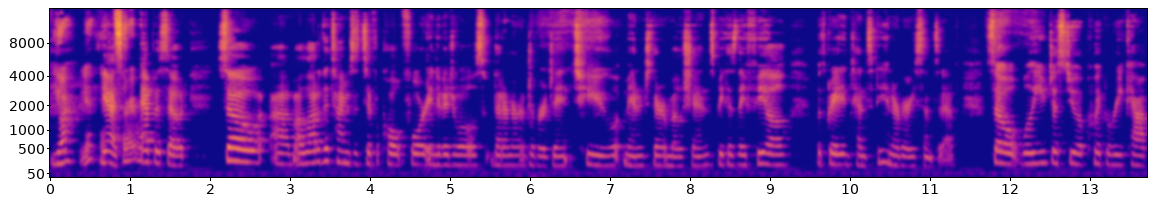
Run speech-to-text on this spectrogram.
You are? Yeah. yeah yes, right episode. So, um, a lot of the times it's difficult for individuals that are neurodivergent to manage their emotions because they feel with great intensity and are very sensitive. So, will you just do a quick recap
